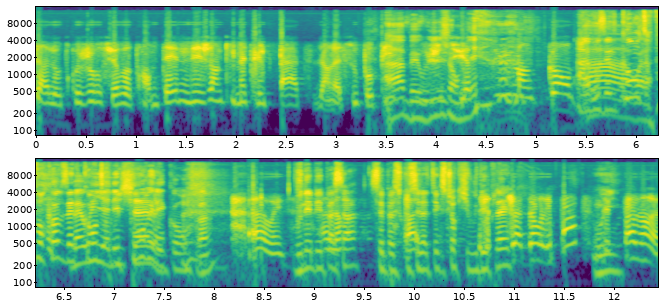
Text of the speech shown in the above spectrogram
ça l'autre jour sur votre antenne, des gens qui mettent les pâtes dans la soupe au pif. Ah, ben oui, je j'en absolument contre. Ah, vous êtes contre voilà. Pourquoi vous êtes oui, contre il y a les pour et les contre. hein. Ah oui. Vous n'aimez pas Alors- ça? C'est parce que Ah. c'est la texture qui vous déplaît? J'adore les pâtes, Oui. mais pas dans la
